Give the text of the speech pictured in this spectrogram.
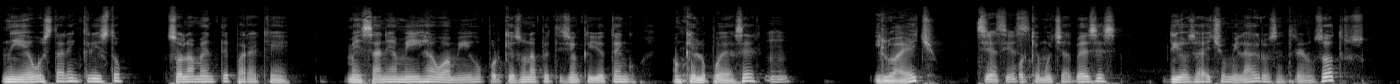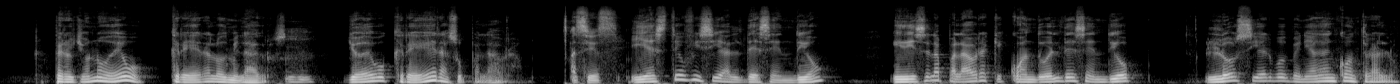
Ni debo estar en Cristo solamente para que me sane a mi hija o a mi hijo porque es una petición que yo tengo, aunque Él lo puede hacer. Y lo ha hecho. Sí, así es. Porque muchas veces Dios ha hecho milagros entre nosotros. Pero yo no debo creer a los milagros. Yo debo creer a su palabra. Así es. Y este oficial descendió y dice la palabra que cuando él descendió, los siervos venían a encontrarlo.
